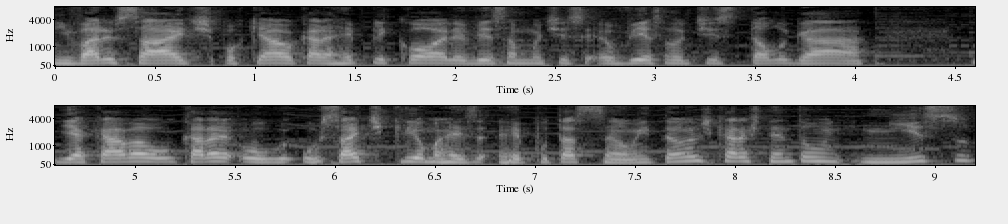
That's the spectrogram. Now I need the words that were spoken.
em vários sites, porque ah, o cara replicou, olha, eu vi essa notícia, eu vi essa notícia em tal lugar. E acaba o cara, o, o site cria uma reputação. Então os caras tentam nisso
